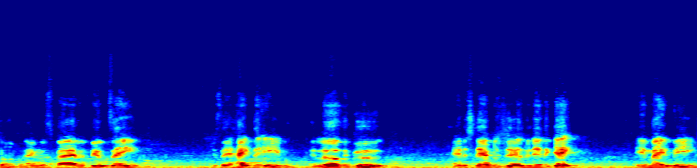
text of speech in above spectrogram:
Amos 5 and 15. It said, hate the evil and love the good, and establish judgment in the gate. It may be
